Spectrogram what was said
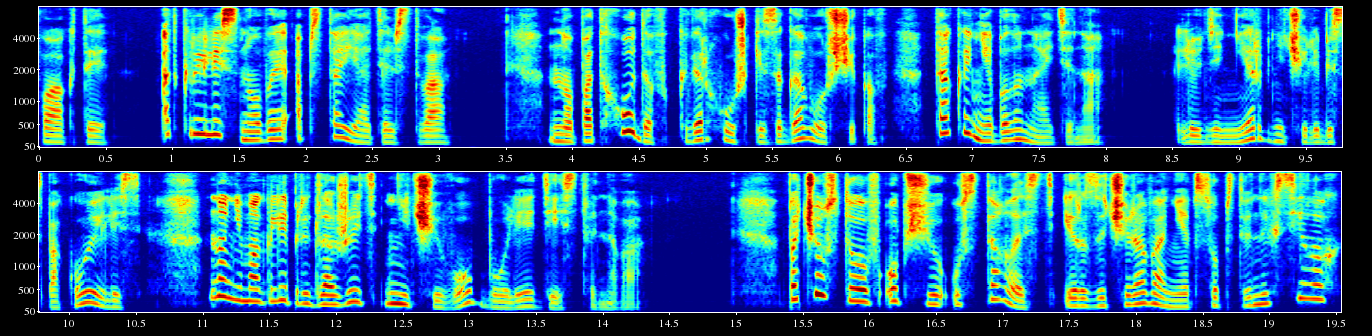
факты, открылись новые обстоятельства. Но подходов к верхушке заговорщиков так и не было найдено. Люди нервничали, беспокоились, но не могли предложить ничего более действенного. Почувствовав общую усталость и разочарование в собственных силах,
